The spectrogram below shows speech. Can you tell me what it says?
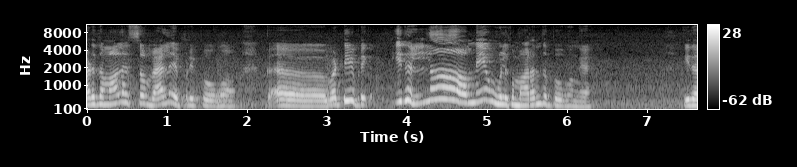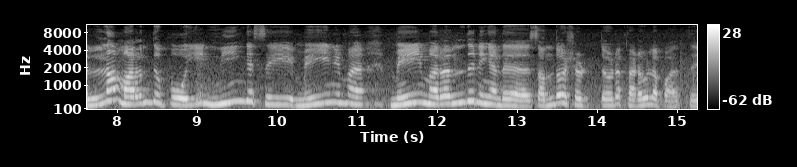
அடுத்த மாதம் வேலை எப்படி போகும்? வட்டி எப்படி? இது எல்லாமே உங்களுக்கு மறந்து போகுங்க. இதெல்லாம் மறந்து போய் நீங்கள் செய் மெய் ம மெய் மறந்து நீங்கள் அந்த சந்தோஷத்தோட கடவுளை பார்த்து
